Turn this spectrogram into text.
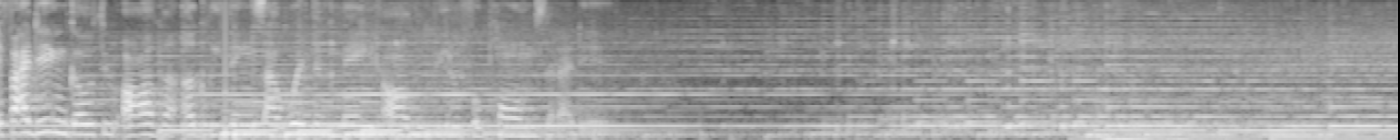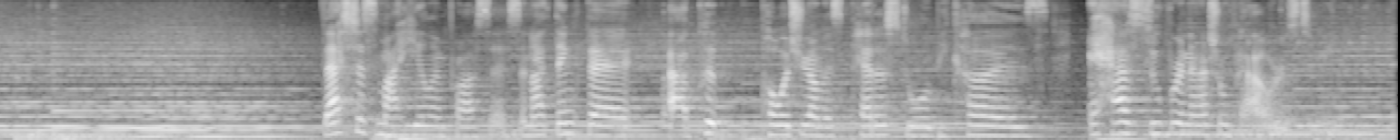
If I didn't go through all the ugly things, I wouldn't have made all the beautiful poems that I did. That's just my healing process. And I think that I put poetry on this pedestal because it has supernatural powers to me.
